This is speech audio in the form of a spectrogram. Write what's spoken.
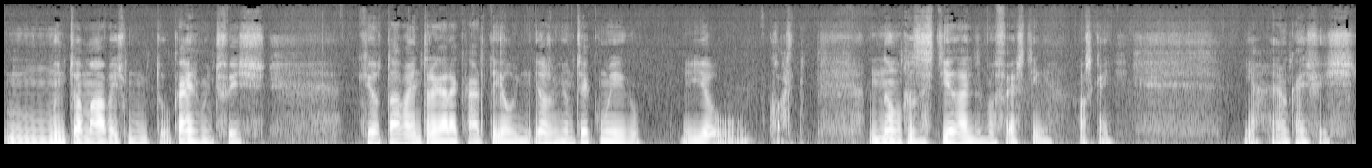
muito amáveis, muito, cães muito fixes, que eu estava a entregar a carta e eles vinham ter comigo e eu, claro, não resistia a dar-lhes uma festinha aos cães. Yeah, eram cães fixes.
